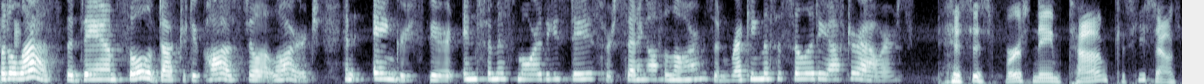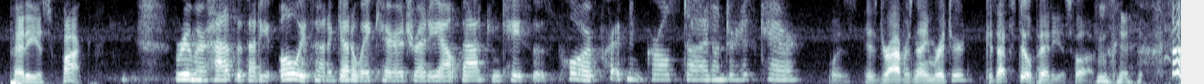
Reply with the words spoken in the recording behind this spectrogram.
but alas, the damned soul of Dr. Dupas is still at large, an angry spirit infamous more these days for setting off alarms and wrecking the facility after hours. Is his first name Tom? 'Cause he sounds petty as fuck. Rumor has it that he always had a getaway carriage ready out back in case those poor pregnant girls died under his care. Was his driver's name Richard? Because that's still petty as fuck.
